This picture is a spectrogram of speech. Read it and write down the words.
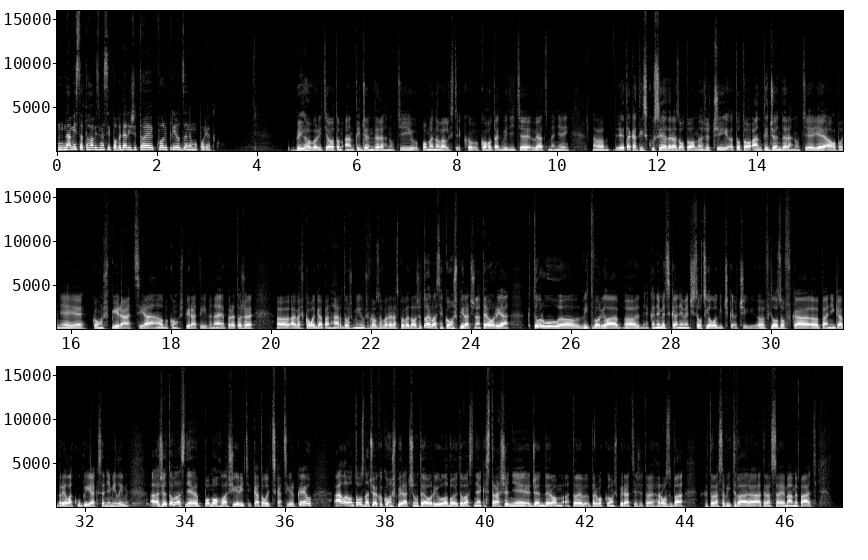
namiesto toho, aby sme si povedali, že to je kvôli prírodzenému poriadku. Vy hovoríte o tom antigender hnutí, pomenovali ste, koho tak vidíte viac menej. No, je taká diskusia teraz o tom, že či toto antigender hnutie je alebo nie je konšpirácia alebo konšpiratívne, pretože aj váš kolega, pán Hardoš, mi už v rozhovore raz povedal, že to je vlastne konšpiračná teória, ktorú vytvorila nejaká nemecká, neviem, či sociologička, či filozofka pani Gabriela Kuby, ak sa nemýlim, že to vlastne pomohla šíriť katolická církev, ale on to označuje ako konšpiračnú teóriu, lebo je to vlastne nejaké strašenie genderom a to je prvok konšpirácie, že to je hrozba, ktorá sa vytvára a teraz sa jej máme báť.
